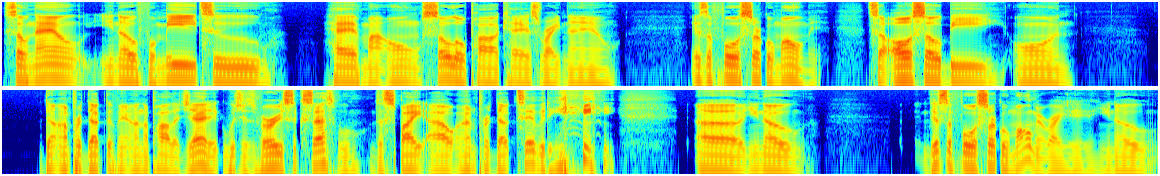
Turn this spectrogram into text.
so now you know, for me to have my own solo podcast right now is a full circle moment. To also be on the unproductive and unapologetic, which is very successful despite our unproductivity. uh, you know, this is a full circle moment right here. You know,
